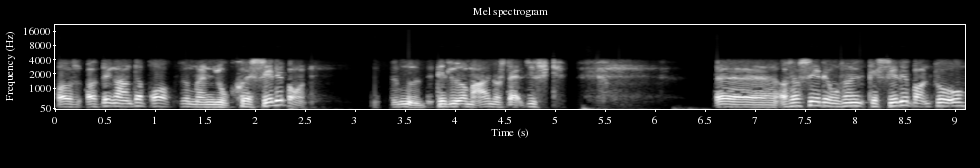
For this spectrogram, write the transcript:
Og, og dengang, der brugte man jo kassettebånd. Det lyder meget nostalgisk. Øh, og så sætte hun sådan en kassettebånd på,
